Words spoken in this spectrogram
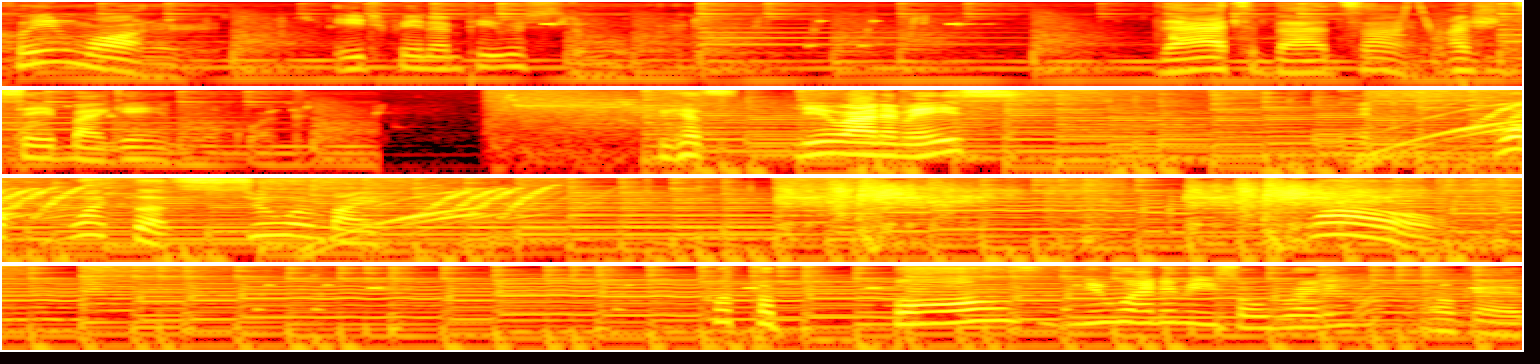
Clean water, HP and MP restored. That's a bad sign. I should save my game real quick. Because new enemies. And what what the sewer my Whoa! What the balls? New enemies already? Okay,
